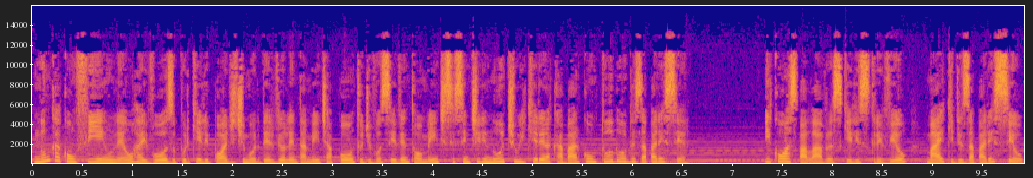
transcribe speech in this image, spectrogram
Nunca confie em um leão raivoso porque ele pode te morder violentamente a ponto de você eventualmente se sentir inútil e querer acabar com tudo ou desaparecer. E com as palavras que ele escreveu, Mike desapareceu,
